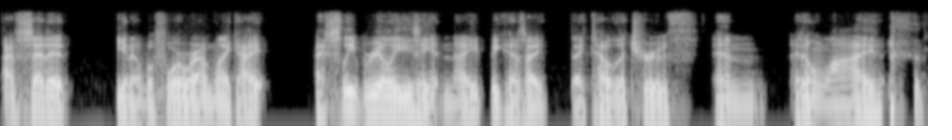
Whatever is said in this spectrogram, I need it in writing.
i've said it you know before where i'm like i i sleep real easy at night because i i tell the truth and i don't lie.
